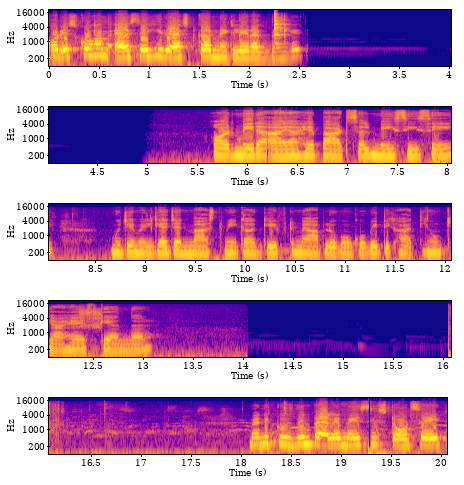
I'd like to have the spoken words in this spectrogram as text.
और इसको हम ऐसे ही रेस्ट करने के लिए रख देंगे। और मेरा आया है पार्सल मेसी से। मुझे मिल गया जन्माष्टमी का गिफ्ट। मैं आप लोगों को भी दिखाती हूँ क्या है इसके अंदर। मैंने कुछ दिन पहले मेसी स्टोर से एक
